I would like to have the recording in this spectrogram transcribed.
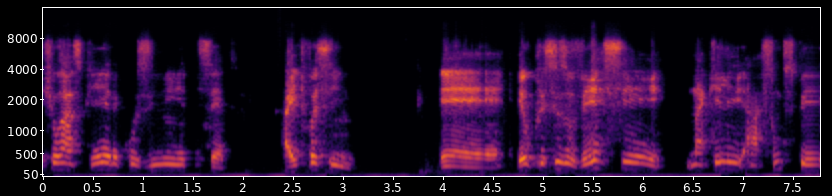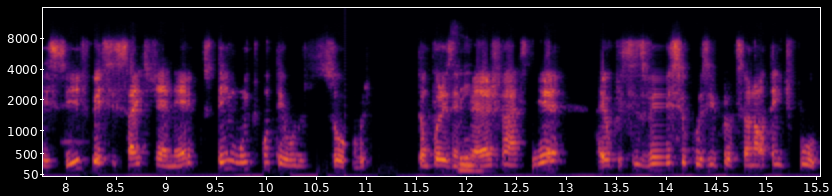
churrasqueira, cozinha, etc. Aí, tipo assim, é, eu preciso ver se naquele assunto específico esses sites genéricos têm muito conteúdo sobre. Então, por exemplo, melhor churrasqueira, aí eu preciso ver se o cozinho profissional tem, tipo,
